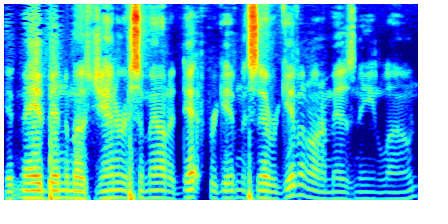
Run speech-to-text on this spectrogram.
It may have been the most generous amount of debt forgiveness ever given on a mezzanine loan.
